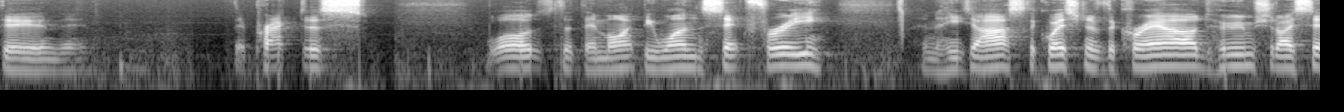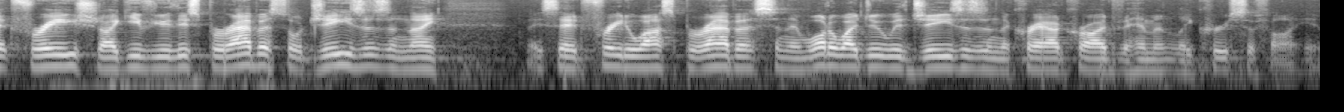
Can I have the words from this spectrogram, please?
their, their, their practice was that there might be one set free and he asked the question of the crowd, Whom should I set free? Should I give you this Barabbas or Jesus? And they, they said, Free to us, Barabbas. And then, What do I do with Jesus? And the crowd cried vehemently, Crucify him.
